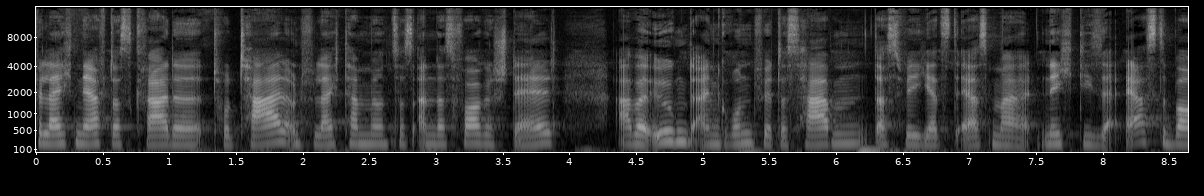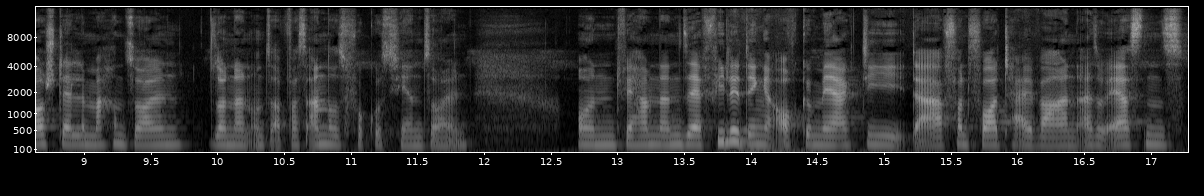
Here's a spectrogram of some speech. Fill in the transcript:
Vielleicht nervt das gerade total und vielleicht haben wir uns das anders vorgestellt, aber irgendeinen Grund wird es haben, dass wir jetzt erstmal nicht diese erste Baustelle machen sollen, sondern uns auf was anderes fokussieren sollen. Und wir haben dann sehr viele Dinge auch gemerkt, die da von Vorteil waren. Also erstens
